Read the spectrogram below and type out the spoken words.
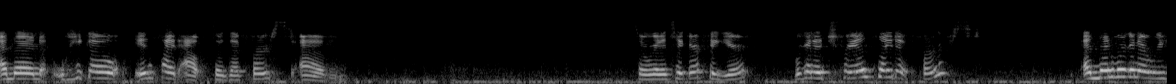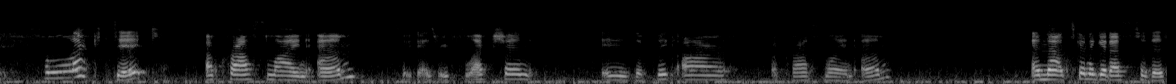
and then we go inside out. So the first, um, so we're going to take our figure, we're going to translate it first, and then we're going to reflect it across line M. So you guys, reflection is a big R across line M. And that's going to get us to this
